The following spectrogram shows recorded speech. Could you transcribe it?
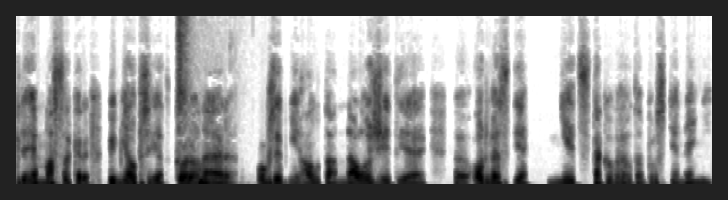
kde je masakr, by měl přijet koronér, pohřební auta, naložit je, eh, odvést je. Nic takového tam prostě není.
